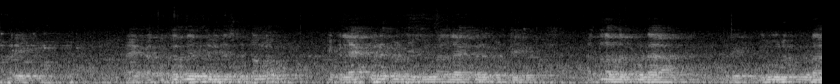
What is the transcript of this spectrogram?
మరి ఆ యొక్క కృతజ్ఞత తెలియజేసుకుంటాము ఇక్కడ లేకపోయినటువంటి గురువు లేకపోయినటువంటి పెద్దలందరూ కూడా మరి గురువులకు కూడా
